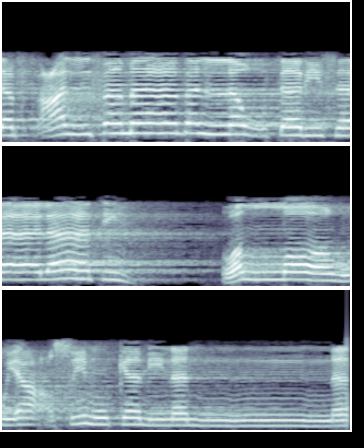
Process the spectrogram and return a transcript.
تَفْعَلْ فَمَا بَلَّغْتَ رِسَالَاتِهِ. وَاللَّهُ يَعْصِمُكَ مِنَ النَّاسِ.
